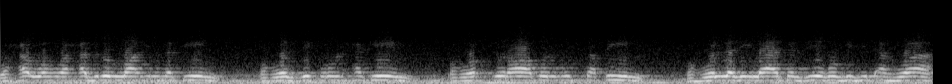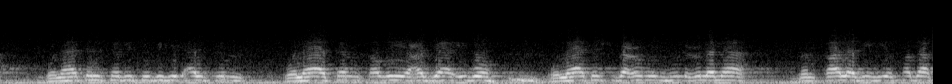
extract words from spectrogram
وهو حبل الله المتين وهو الذكر الحكيم وهو الصراط المستقيم وهو الذي لا تزيغ به الأهواء ولا تلتبس به الألسن ولا تنقضي عجائبه ولا تشبع منه العلماء من قال به صدق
